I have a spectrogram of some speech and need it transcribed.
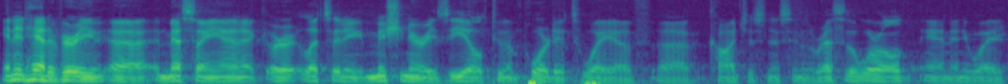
and it had a very uh, messianic, or let's say missionary zeal to import its way of uh, consciousness into the rest of the world. And anyway,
